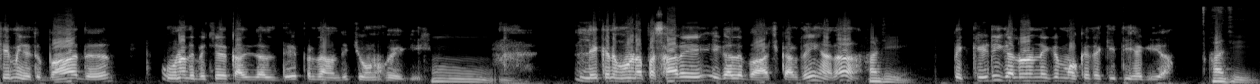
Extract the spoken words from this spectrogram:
6 ਮਹੀਨੇ ਤੋਂ ਬਾਅਦ ਉਹਨਾਂ ਦੇ ਵਿੱਚ ਅਕਾਲੀ ਦਲ ਦੇ ਪ੍ਰਧਾਨ ਦੀ ਚੋਣ ਹੋਏਗੀ। ਹੂੰ। ਲੇਕਿਨ ਹੁਣ ਆਪਾਂ ਸਾਰੇ ਇਹ ਗੱਲ ਬਾਤ ਕਰਦੇ ਹੀ ਹਾਂ ਨਾ ਹਾਂਜੀ। ਕਿ ਕਿਹੜੀ ਗੱਲ ਉਹਨਾਂ ਨੇ ਕਿ ਮੌਕੇ ਤੇ ਕੀਤੀ ਹੈਗੀ ਆ? ਹਾਂਜੀ।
